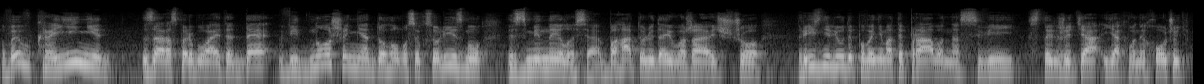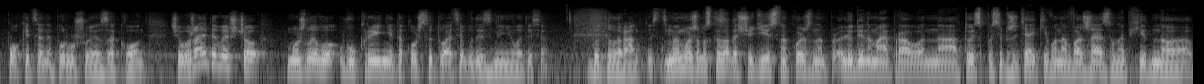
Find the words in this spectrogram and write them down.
Ви в країні. Зараз перебуваєте, де відношення до гомосексуалізму змінилося. Багато людей вважають, що різні люди повинні мати право на свій стиль життя, як вони хочуть, поки це не порушує закон. Чи вважаєте ви, що можливо в Україні також ситуація буде змінюватися до толерантності? Ми можемо сказати, що дійсно кожна людина має право на той спосіб життя, який вона вважає за необхідно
